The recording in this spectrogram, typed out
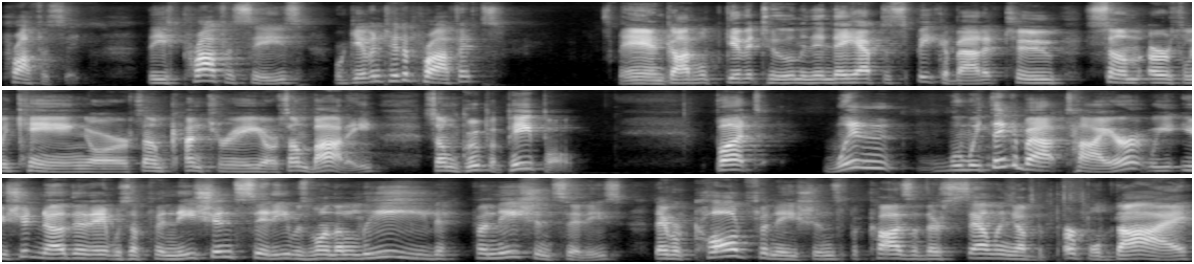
prophecy. These prophecies were given to the prophets, and God will give it to them, and then they have to speak about it to some earthly king or some country or somebody, some group of people. But when when we think about Tyre, we, you should know that it was a Phoenician city. It was one of the lead Phoenician cities. They were called Phoenicians because of their selling of the purple dye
